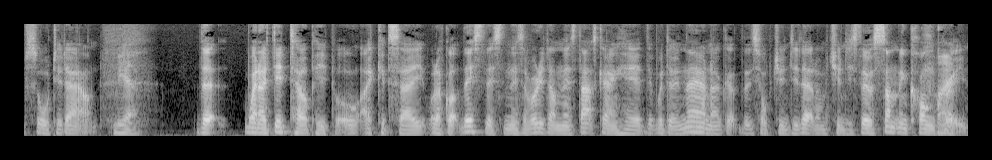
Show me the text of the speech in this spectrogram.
sorted out. Yeah. that when I did tell people, I could say, "Well, I've got this, this, and this. I've already done this. That's going here. That we're doing there, and I've got this opportunity, that opportunity." So there was something concrete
